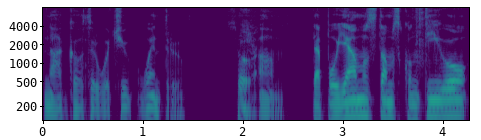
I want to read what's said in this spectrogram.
not go through what you went through. So, Yeah. um, te apoyamos, estamos contigo.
